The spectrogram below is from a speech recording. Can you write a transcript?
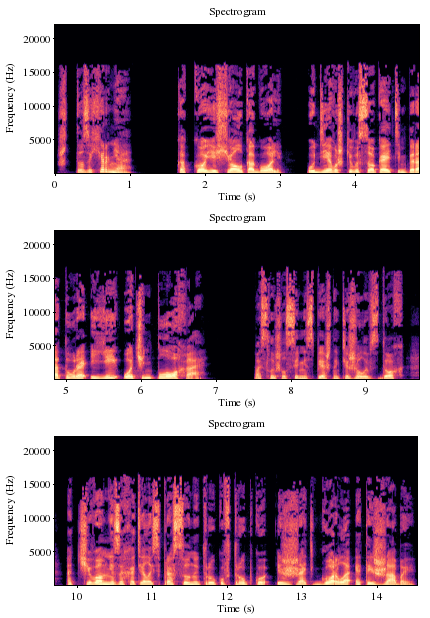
«Что за херня? Какой еще алкоголь? У девушки высокая температура, и ей очень плохо». Послышался неспешный тяжелый вздох, отчего мне захотелось просунуть руку в трубку и сжать горло этой жабы.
